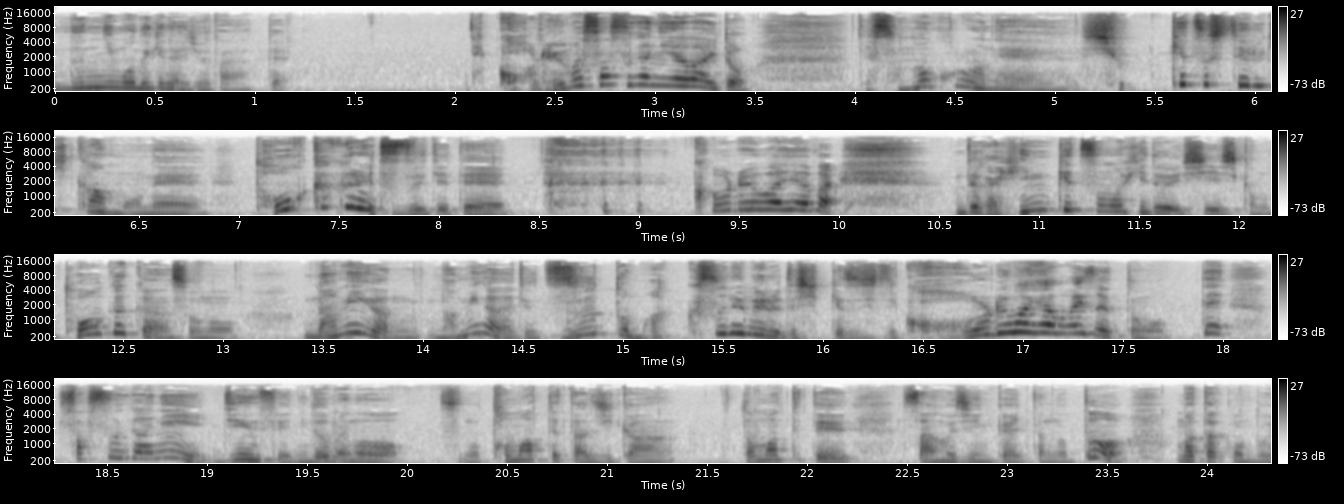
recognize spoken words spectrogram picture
何にもできない状態になって。でこれはさすがにやばいと。でその頃ね出血してる期間もね10日ぐらい続いてて。これはやばい。だから貧血もひどいししかも10日間その波が波がないとずっとマックスレベルで失血してこれはやばいぜと思ってさすがに人生2度目のその止まってた時間止まってて産婦人科行ったのとまた今度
